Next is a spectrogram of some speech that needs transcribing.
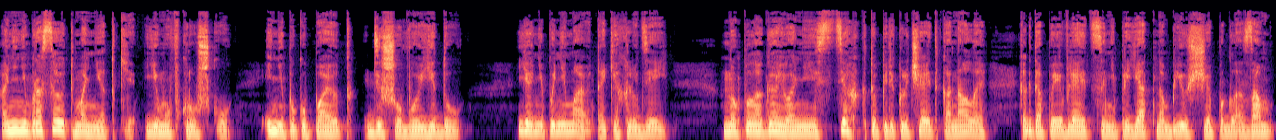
Они не бросают монетки ему в кружку и не покупают дешевую еду. Я не понимаю таких людей, но полагаю, они из тех, кто переключает каналы – когда появляется неприятно бьющая по глазам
